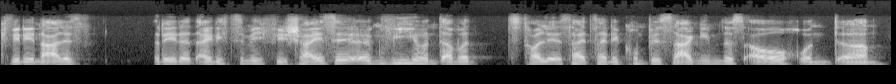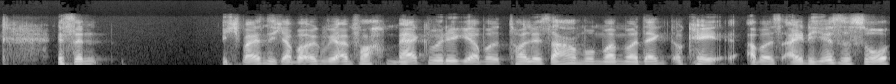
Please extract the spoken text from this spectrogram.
Quirinalis redet eigentlich ziemlich viel Scheiße irgendwie und aber das Tolle ist halt, seine Kumpels sagen ihm das auch und ähm, es sind, ich weiß nicht, aber irgendwie einfach merkwürdige, aber tolle Sachen, wo man mal denkt, okay, aber es, eigentlich ist es so,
